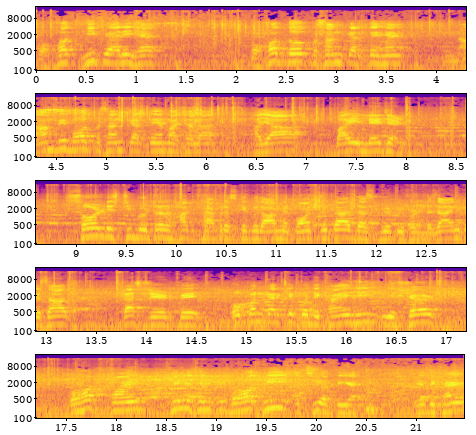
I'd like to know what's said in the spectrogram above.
बहुत ही प्यारी है। बहुत लोग पसंद करते हैं, नाम भी बहुत पसंद करते हैं, माशाल्लाह। Haya by legend sole distributor Haq fabrics के गोदाम में पहुँच चुका है, दस ब्यूटीफुल डिज़ाइन के साथ। बेस्ट रेट पे ओपन करके आपको दिखाएँ जी, ये शर्ट बहुत फाइन फिनिश इनकी बहुत ही अच्छी होती है। ये दिखाएँ।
